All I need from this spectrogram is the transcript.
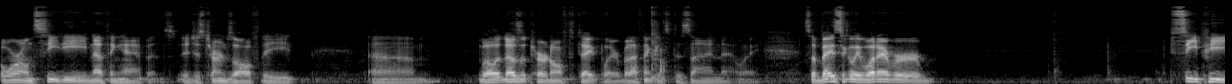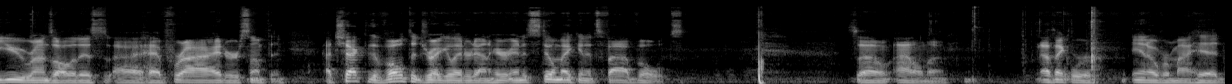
or on CD, nothing happens. It just turns off the, um, well, it doesn't turn off the tape player, but I think it's designed that way. So basically whatever CPU runs all of this, I have fried or something. I checked the voltage regulator down here and it's still making its five volts. So, I don't know. I think we're in over my head.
